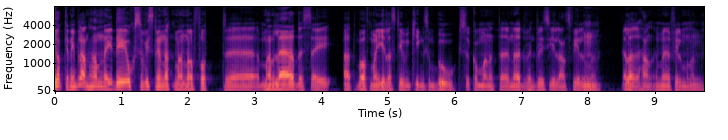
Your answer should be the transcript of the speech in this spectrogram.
jag kan ibland hamna i, det är också visserligen att man har fått, eh, man lärde sig att bara för man gillar Stephen King som bok så kommer man inte nödvändigtvis gilla hans filmer. Mm. Eller han, med filmerna. Mm.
